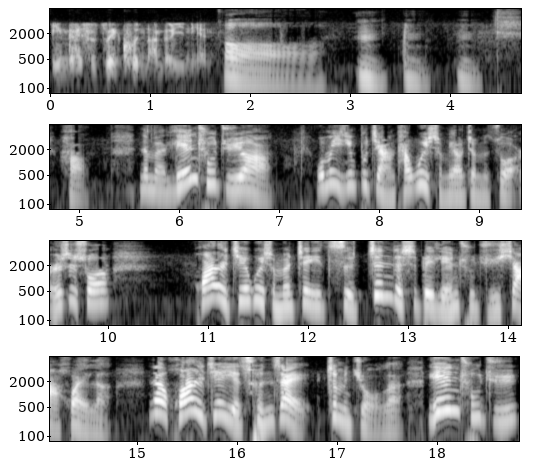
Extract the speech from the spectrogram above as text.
应该是最困难的一年。哦，嗯嗯嗯，好。那么联储局啊，我们已经不讲他为什么要这么做，而是说。华尔街为什么这一次真的是被联储局吓坏了？那华尔街也存在这么久了，联储局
